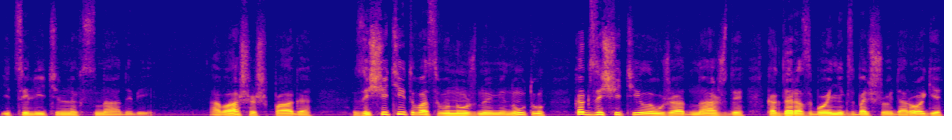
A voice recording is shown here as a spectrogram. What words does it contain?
и целительных снадобий. А ваша шпага защитит вас в нужную минуту, как защитила уже однажды, когда разбойник с большой дороги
